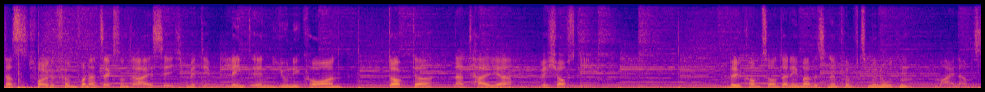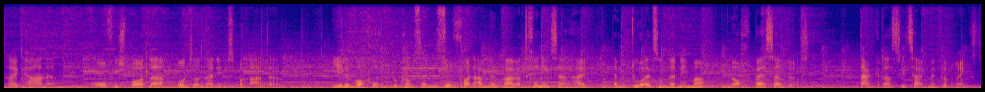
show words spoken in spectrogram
Das ist Folge 536 mit dem LinkedIn Unicorn Dr. Natalia Wichowski. Willkommen zu Unternehmerwissen in 15 Minuten. Mein Name ist Raikane, Profisportler und Unternehmensberater. Jede Woche bekommst du eine sofort anwendbare Trainingseinheit, damit du als Unternehmer noch besser wirst. Danke, dass du die Zeit mit verbringst.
